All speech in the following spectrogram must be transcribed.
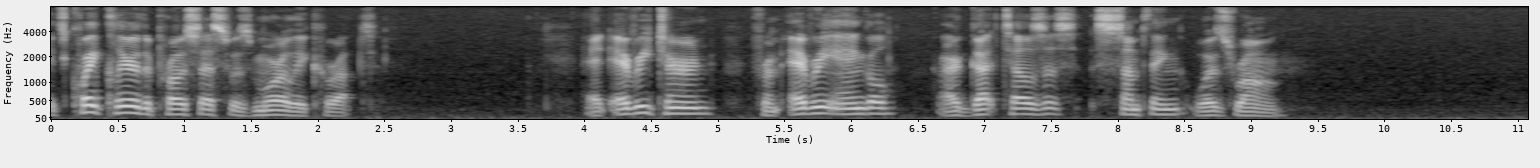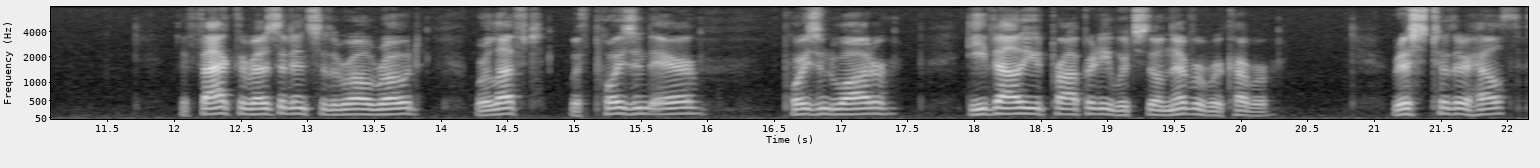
It's quite clear the process was morally corrupt. At every turn, from every angle, our gut tells us something was wrong. The fact the residents of the Royal Road were left with poisoned air, poisoned water, devalued property which they'll never recover, risk to their health,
